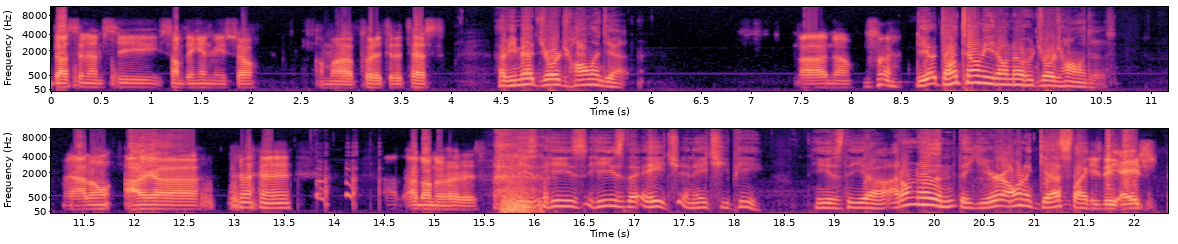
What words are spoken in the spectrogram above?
Dustin them see something in me, so I'm gonna put it to the test. Have you met George Holland yet? Uh, no, Do you, don't tell me you don't know who George Holland is. I don't. I uh, I- I don't know who that is. He's he's he's the H in HEP. He is the uh, I don't know the the year. I want to guess like He's the H.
